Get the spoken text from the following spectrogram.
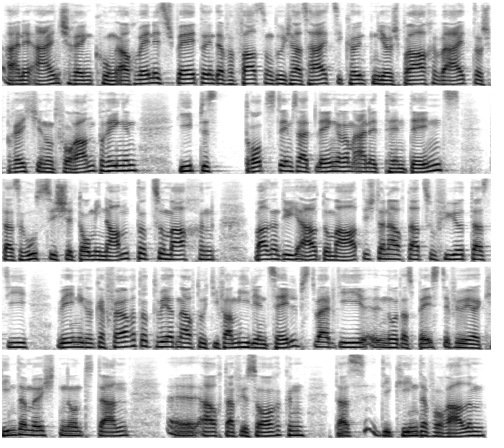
eine Einschränkung, auch wenn es später in der Verfassung durchaus heißt, sie könnten ihre Sprache weiter sprechen und voranbringen, gibt es trotzdem seit längerem eine Tendenz, das Russische dominanter zu machen, was natürlich automatisch dann auch dazu führt, dass die weniger gefördert werden, auch durch die Familien selbst, weil die nur das Beste für ihre Kinder möchten und dann äh, auch dafür sorgen, dass die Kinder vor allem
